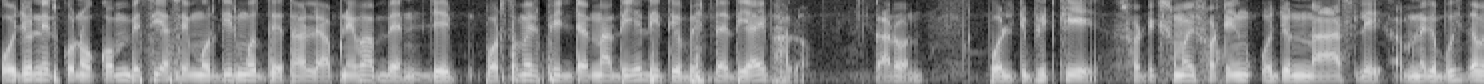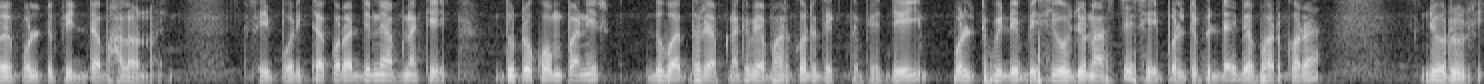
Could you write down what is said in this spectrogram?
ওজনের কোনো কম বেশি আসে মুরগির মধ্যে, তাহলে আপনি ভাববেন যে প্রথমের ফিডটা না দিয়ে দ্বিতীয় ফিডটা দেওয়াই ভালো। কারণ পোলট্রি ফিড খেয়ে সঠিক সময় সঠিক ওজন না আসলে আপনাকে বুঝতে হবে পোলট্রি ফিডটা ভালো নয়। সেই পরীক্ষা করার জন্য আপনাকে দুটো কোম্পানির দুবার ধরে আপনাকে ব্যবহার করে দেখতে হবে। যেই পোলট্রি ফিডে বেশি ওজন আসছে, সেই পোলট্রি ফিডটাই ব্যবহার করা জরুরি।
